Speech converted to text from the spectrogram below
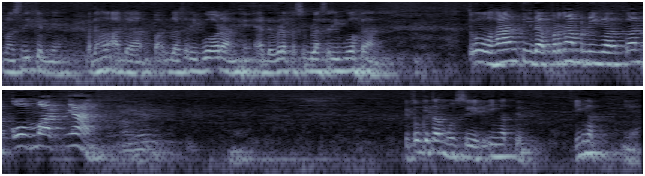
Cuma sedikit ya. Padahal ada 14 ribu orang, ada berapa? 11 ribu orang. Tuhan tidak pernah meninggalkan umatnya. Itu kita mesti ingetin. Ingat ya,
